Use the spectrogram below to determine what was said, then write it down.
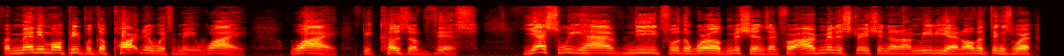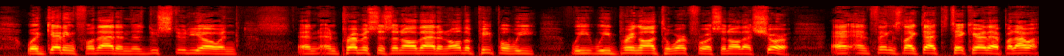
for many more people to partner with me. Why? Why? Because of this. Yes, we have need for the world missions and for our administration and our media and all the things we're we're getting for that and the new studio and and and premises and all that and all the people we we we bring on to work for us and all that. Sure and, and things like that to take care of that. But I,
